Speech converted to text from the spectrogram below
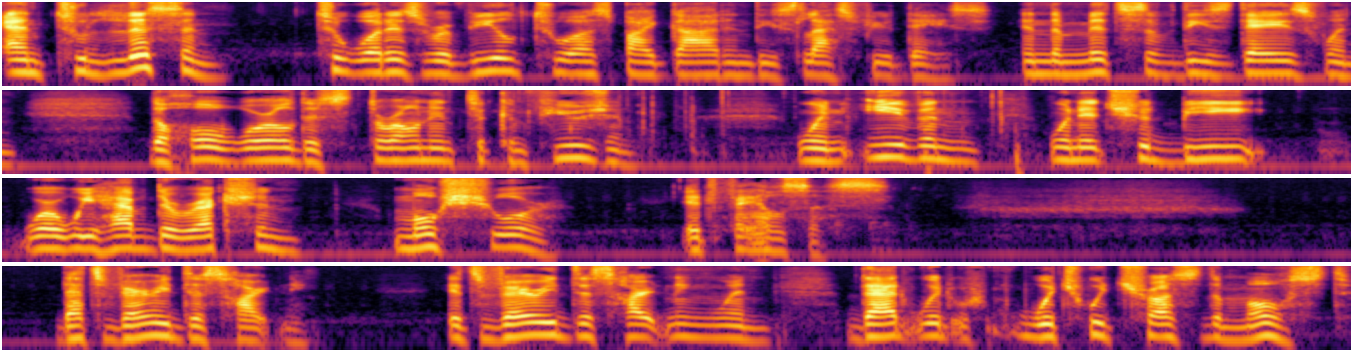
and to listen to what is revealed to us by God in these last few days. In the midst of these days when the whole world is thrown into confusion, when even when it should be where we have direction most sure, it fails us. That's very disheartening. It's very disheartening when that which we trust the most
